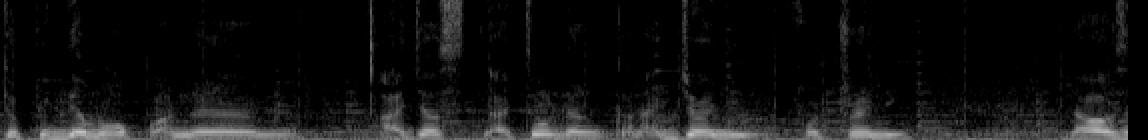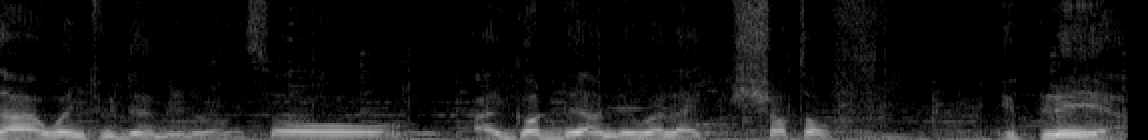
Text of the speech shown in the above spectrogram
to pick them up, and um, I just I told them, can I join you for training? That was how I went with them, you know. So I got there, and they were like short of a player.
